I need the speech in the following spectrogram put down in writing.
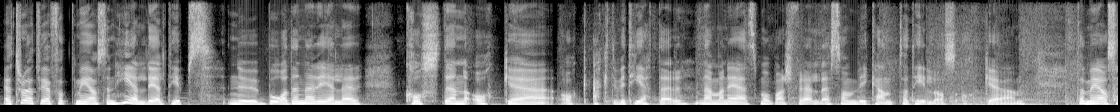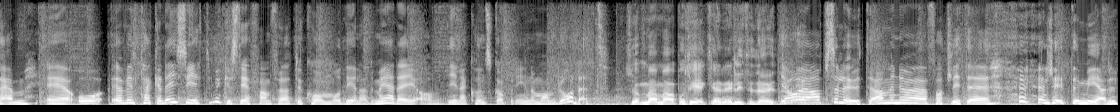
Jag tror att vi har fått med oss en hel del tips nu, både när det gäller kosten och, eh, och aktiviteter när man är småbarnsförälder som vi kan ta till oss och eh, ta med oss hem. Eh, och jag vill tacka dig så jättemycket Stefan för att du kom och delade med dig av dina kunskaper inom området. Så mamma apotekaren är lite nöjd? Ja, ja, absolut. Ja, men nu har jag fått lite, lite mer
